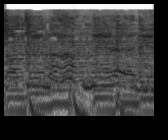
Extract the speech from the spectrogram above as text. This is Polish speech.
to ty na mnie nie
